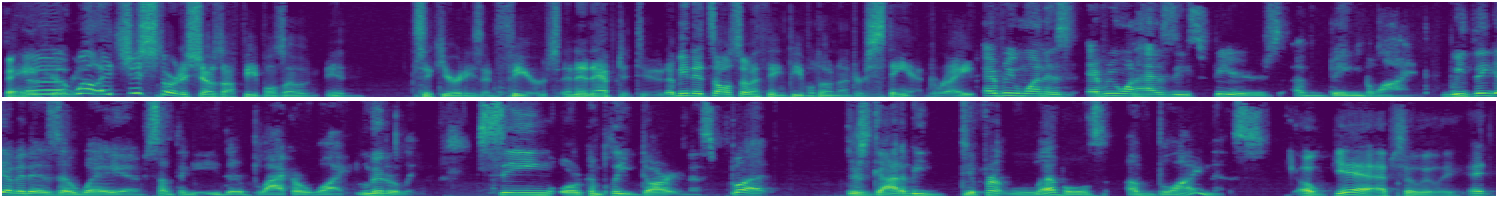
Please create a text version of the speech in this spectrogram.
behavior. Uh, well, it just sort of shows off people's own insecurities and fears and ineptitude. I mean, it's also a thing people don't understand, right? everyone is everyone has these fears of being blind. We think of it as a way of something either black or white, literally seeing or complete darkness. But there's got to be different levels of blindness. Oh yeah, absolutely. It,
